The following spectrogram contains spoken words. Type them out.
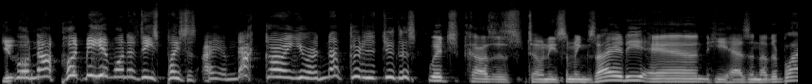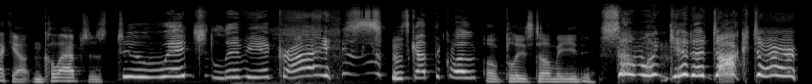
you will not put me in one of these places. I am not going. You are not going to do this. Which causes Tony some anxiety, and he has another blackout and collapses. To which Livia cries. Who's got the quote? oh, please tell me you do. Someone get a doctor.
